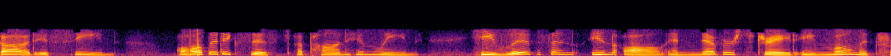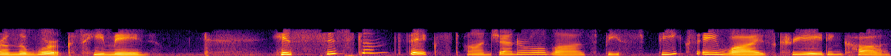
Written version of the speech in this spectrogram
God is seen, all that exists upon him lean. He lives in, in all and never strayed a moment from the works he made. His system fixed on general laws bespeaks a wise creating cause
